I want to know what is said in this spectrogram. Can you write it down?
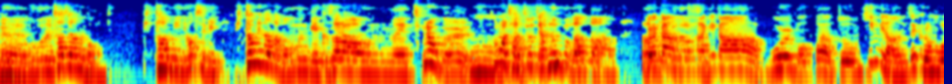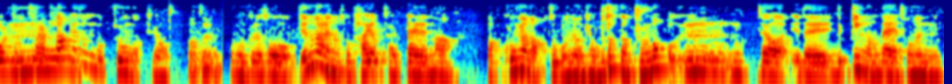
예, 부분을 차지하는 것 같아요. 비타민이 확실히 비타민 하나 먹는 게 그 사람의 체력을 음. 정말. 라는 걸 그러니까. 자기가 뭘 먹어야 좀 힘이 나는지 그런 걸 좀잘 음. 파악해주는 것도 좋은 것 같아요. 맞아요. 어, 그래서 옛날에는 저 다이어트 할 때나 막 공연 앞두고는 그냥 무조건 굶었거든요. 음, 음, 음. 제가 이제 느낀 건데 저는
